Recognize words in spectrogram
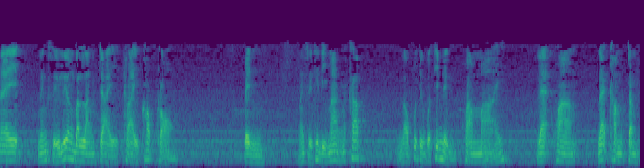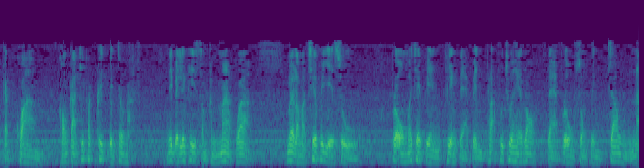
ในหนังสือเรื่องบัลลังก์ใจใครครอบครอง เป็นหนังสือที่ดีมากนะครับ เราพูดถึงบทที่หนึ่งความหมายและความและคำจำกัดความของการที่พระคริสต์เป็นเจ้านายนี่เป็นเรื่องที่สำคัญมากว่า เมื่อเรามาเชื่อพระเยซู พระองค์ไม่ใช่เพียงเพียงแต่เป็นพระผู้ช่วยให้รอดแต่พระองค์ทรงเป็นเจ้าน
